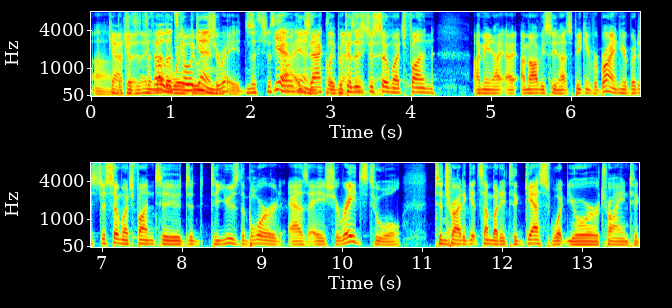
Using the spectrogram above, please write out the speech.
Uh, Gotcha. Because it's Like, oh, another let's way go of doing again. charades. Let's just go yeah, again. exactly. Like that, because it's like just that. so much fun. I mean, I, I, I'm obviously not speaking for Brian here, but it's just so much fun to to, to use the board as a charades tool to try to get somebody to guess what you're trying to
